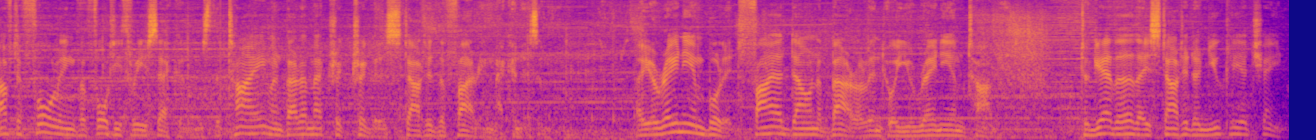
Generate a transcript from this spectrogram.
After falling for 43 seconds, the time and barometric triggers started the firing mechanism. A uranium bullet fired down a barrel into a uranium target. Together, they started a nuclear chain.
